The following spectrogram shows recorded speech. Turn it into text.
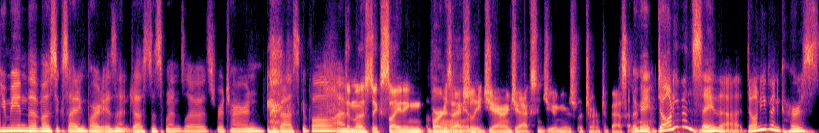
You mean the most exciting part isn't Justice Winslow's return to basketball? The most exciting part is actually Jaren Jackson Jr.'s return to basketball. okay. Don't even say that. Don't even curse.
